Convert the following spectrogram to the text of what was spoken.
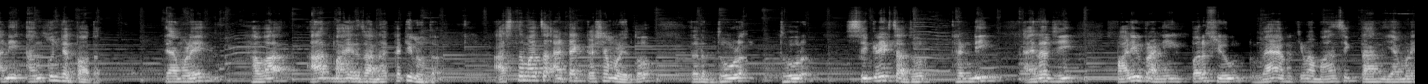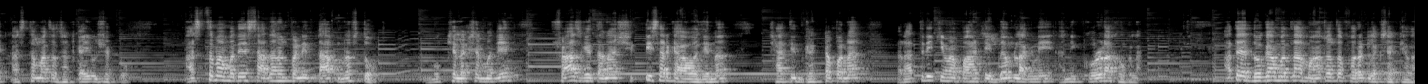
आणि अंकुंजन पावतात. त्यामुळे हवा आत बाहेर जाणं कठीण होतं. अस्थमाचा अटॅक कशामुळे येतो? तर धूळ धूर सिगरेटचा धूर थंडी ॲलर्जी पाळीव प्राणी परफ्यूम व्यायाम किंवा मानसिक ताण यामुळे अस्थमाचा झटका येऊ शकतो. अस्थमामध्ये साधारणपणे ताप नसतो. मुख्य लक्षणांमध्ये म्हणजे श्वास घेताना शिट्टीसारखा आवाज येणं छातीत घट्टपणा रात्री किंवा पहाटे दम लागणे आणि कोरडा खोकला. आता या दोघांमधला महत्त्वाचा फरक लक्षात ठेवा.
